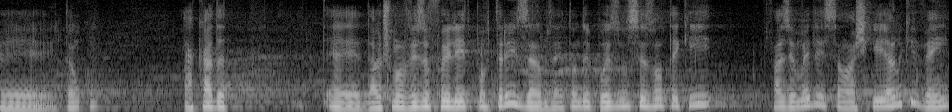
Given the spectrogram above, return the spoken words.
É, então, a cada, é, da última vez eu fui eleito por três anos, né? então depois vocês vão ter que fazer uma eleição. Acho que ano que vem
